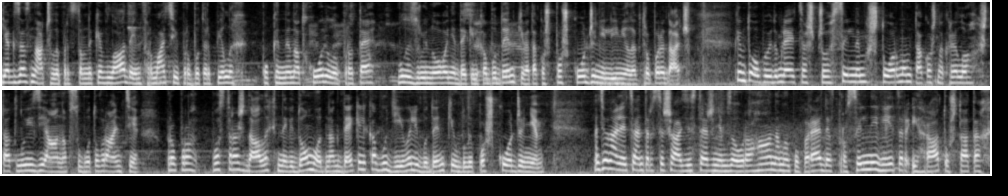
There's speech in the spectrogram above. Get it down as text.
Як зазначили представники влади, інформації про потерпілих поки не надходило, проте були зруйновані декілька будинків, а також пошкоджені лінії електропередач. Крім того, повідомляється, що сильним штормом також накрило штат Луїзіана в суботу вранці. Про постраждалих невідомо, однак декілька будівель і будинків були пошкоджені. Національний центр США зі стеженням за ураганами попередив про сильний вітер і град у штатах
